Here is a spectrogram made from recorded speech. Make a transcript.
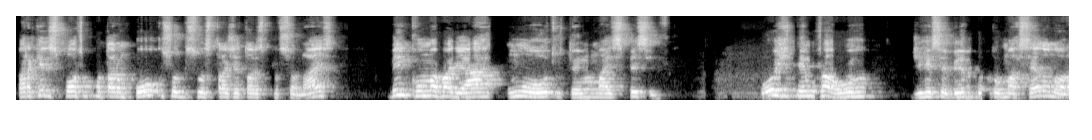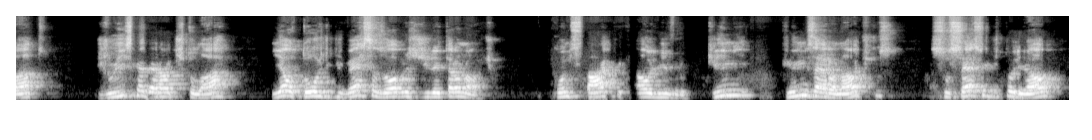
para que eles possam contar um pouco sobre suas trajetórias profissionais, bem como avaliar um ou outro tema mais específico. Hoje temos a honra de receber o Dr. Marcelo Honorato, juiz federal titular e autor de diversas obras de direito aeronáutico, com destaque ao livro Crime, Crimes Aeronáuticos, Sucesso Editorial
